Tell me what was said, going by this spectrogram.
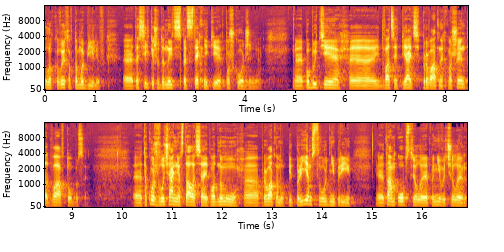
легкових автомобілів е, та стільки ж одиниць спецтехніки пошкоджені. Е, Побиті е, 25 приватних машин та два автобуси. Е, Також влучання сталося і по одному е, приватному підприємству у Дніпрі. Е, Там обстріли понівечили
